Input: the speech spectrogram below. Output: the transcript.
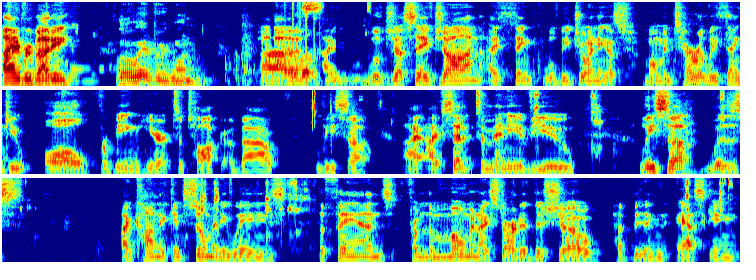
Hi, everybody. Hello, everyone. Uh, Hello. I will just say, John, I think will be joining us momentarily. Thank you all for being here to talk about Lisa. I, I've said it to many of you. Lisa was iconic in so many ways. The fans, from the moment I started this show, have been asking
